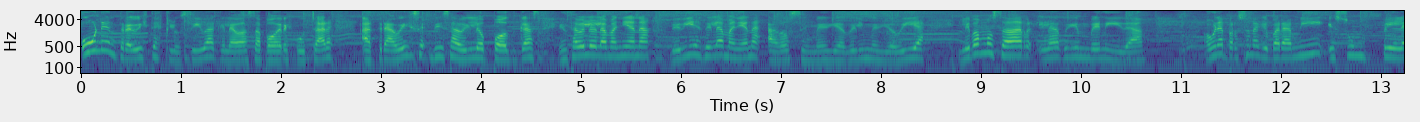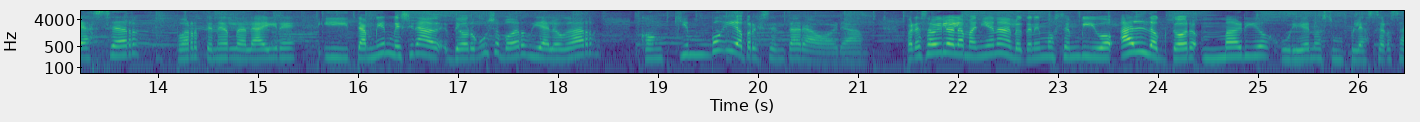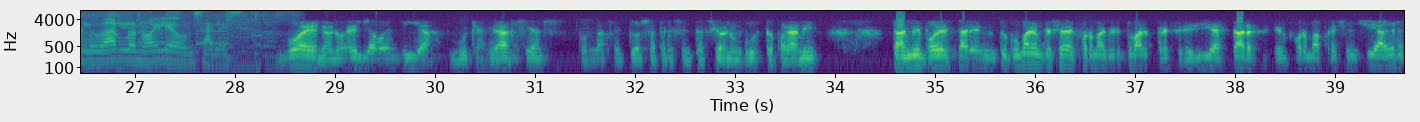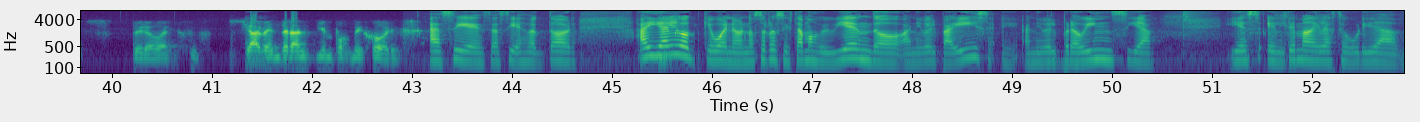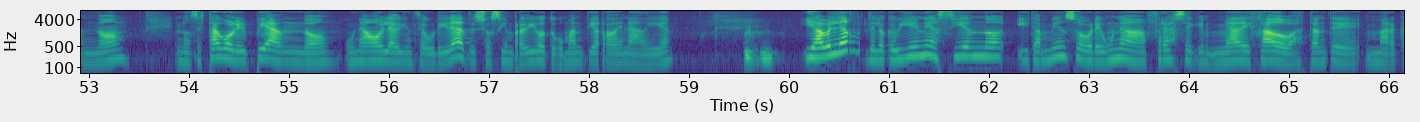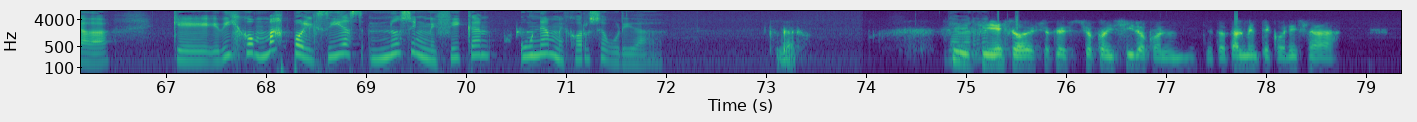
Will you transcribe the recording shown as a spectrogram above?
una entrevista exclusiva que la vas a poder escuchar a través de Sabelo Podcast en Sabelo de la Mañana, de 10 de la mañana a 12 y media del mediodía. Le vamos a dar la bienvenida a una persona que para mí es un placer poder tenerla al aire y también me llena de orgullo poder dialogar con quien voy a presentar ahora. Para saberlo de la mañana lo tenemos en vivo al doctor Mario Juliano. Es un placer saludarlo, Noelia González. Bueno, Noelia, buen día. Muchas gracias por la afectuosa presentación. Un gusto para mí. También poder estar en Tucumán, aunque sea de forma virtual, preferiría estar en forma presencial, pero bueno, ya vendrán tiempos mejores. Así es, así es, doctor. Hay algo que, bueno, nosotros estamos viviendo a nivel país, eh, a nivel provincia, y es el tema de la seguridad, ¿no? Nos está golpeando una ola de inseguridad, yo siempre digo Tucumán tierra de nadie. Y hablar de lo que viene haciendo y también sobre una frase que me ha dejado bastante marcada, que dijo, más policías no significan una mejor seguridad. Claro. Sí, sí, eso, yo, yo coincido con totalmente con esa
